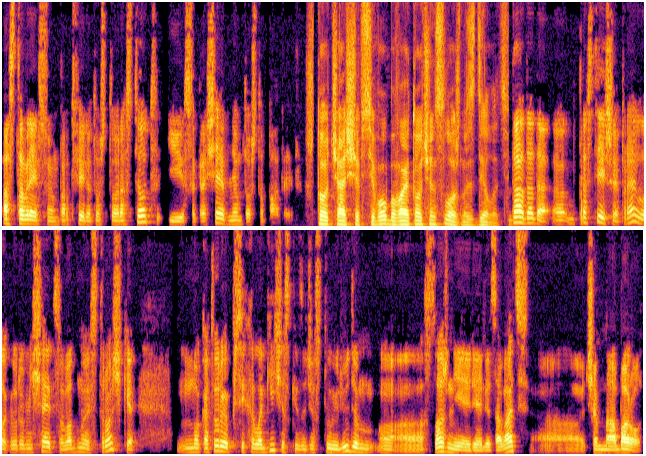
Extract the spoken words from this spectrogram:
Оставляй в своем портфеле то, что растет, и сокращай в нем то, что падает. Что чаще всего бывает очень сложно сделать. Да, да, да. Простейшее правило, которое умещается в одной строчке, но которые психологически зачастую людям а, сложнее реализовать, а, чем наоборот,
